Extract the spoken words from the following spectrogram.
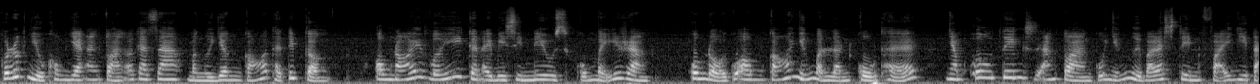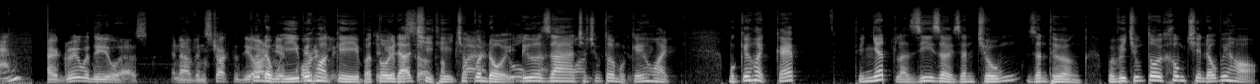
có rất nhiều không gian an toàn ở Gaza mà người dân có thể tiếp cận. Ông nói với kênh ABC News của Mỹ rằng quân đội của ông có những mệnh lệnh cụ thể nhằm ưu tiên sự an toàn của những người Palestine phải di tản. Tôi đồng ý với Hoa Kỳ và tôi đã chỉ thị cho quân đội đưa ra cho chúng tôi một kế hoạch, một kế hoạch kép Thứ nhất là di rời dân chúng, dân thường, bởi vì chúng tôi không chiến đấu với họ.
